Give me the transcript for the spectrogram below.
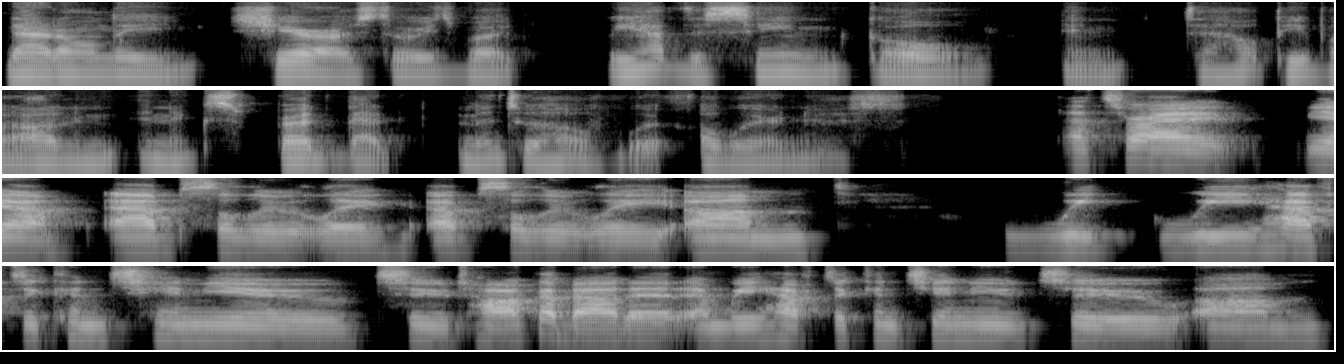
not only share our stories, but we have the same goal and to help people out and, and spread that mental health awareness. That's right. Yeah, absolutely, absolutely. Um, we we have to continue to talk about it, and we have to continue to um,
